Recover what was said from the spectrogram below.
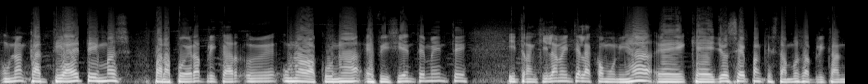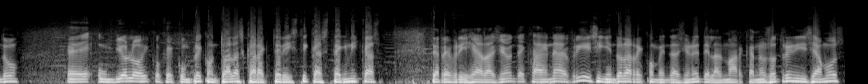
una cantidad de temas para poder aplicar eh, una vacuna eficientemente y tranquilamente a la comunidad, eh, que ellos sepan que estamos aplicando eh, un biológico que cumple con todas las características técnicas de refrigeración, de cadena de frío y siguiendo las recomendaciones de las marcas. Nosotros iniciamos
